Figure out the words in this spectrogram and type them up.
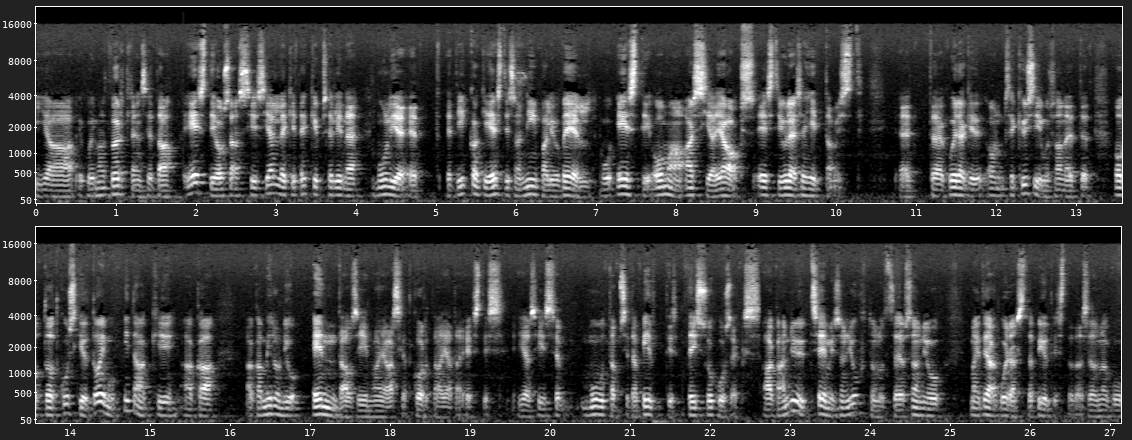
ja kui ma nüüd võrdlen seda Eesti osas, siis jällegi tekib selline mulje, et, et ikkagi Eestis on nii palju veel Eesti oma asja jaoks, Eesti ülesehitamist. et kuidagi on see küsimus on, et, et oot-oot, kuskil toimub midagi, aga, aga meil on ju endal siin vaja asjad korda ajada Eestis ja siis see muudab seda pilti teistsuguseks. aga nüüd see, mis on juhtunud, see, see on ju ma ei tea, kuidas seda pildistada, see on nagu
